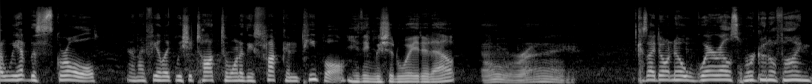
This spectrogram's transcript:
uh, we have the scroll and I feel like we should talk to one of these fucking people You think we should wait it out? All right. because I don't know where else we're going to find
